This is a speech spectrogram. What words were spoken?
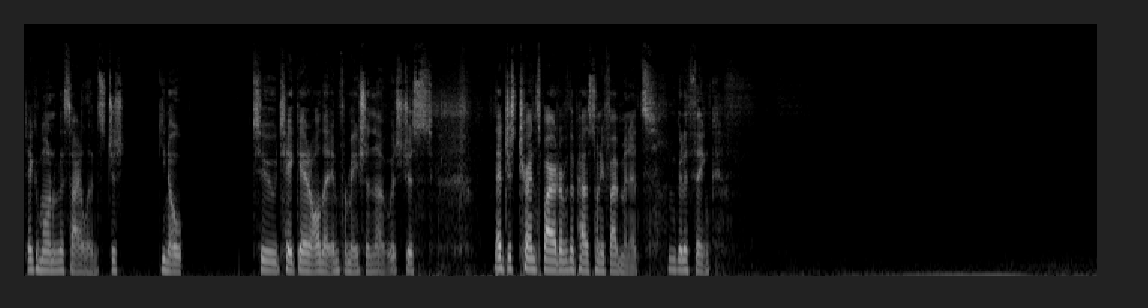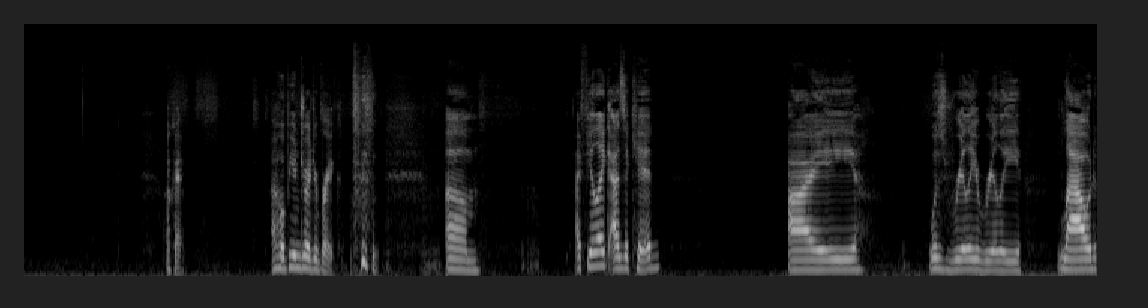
Take a moment of silence. Just, you know, to take in all that information that was just that just transpired over the past 25 minutes. I'm going to think. Okay. I hope you enjoyed your break. um I feel like as a kid, I was really, really loud,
